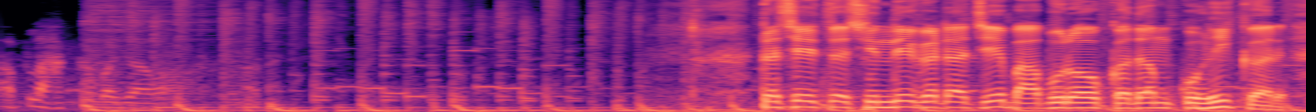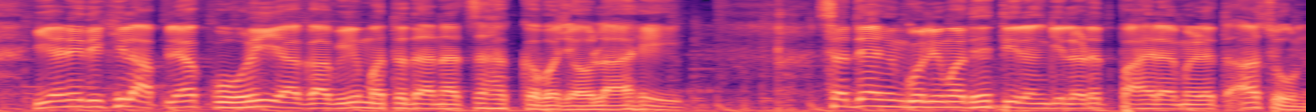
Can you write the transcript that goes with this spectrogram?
आपला हक्क बजावा. तसेच शिंदे गटाचे बाबूराव कदम कोळीकर यांनी देखील आपल्या कोहळी या गावी मतदानाचा हक्क बजावला आहे. सध्या हिंगोलीमध्ये तिरंगी लढत पाहायला मिळत असून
